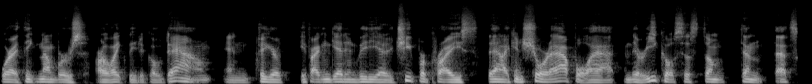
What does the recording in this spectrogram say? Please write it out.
where I think numbers are likely to go down and figure if I can get NVIDIA at a cheaper price than I can short Apple at and their ecosystem, then that's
